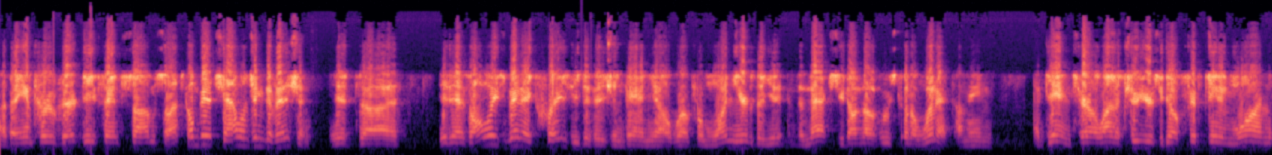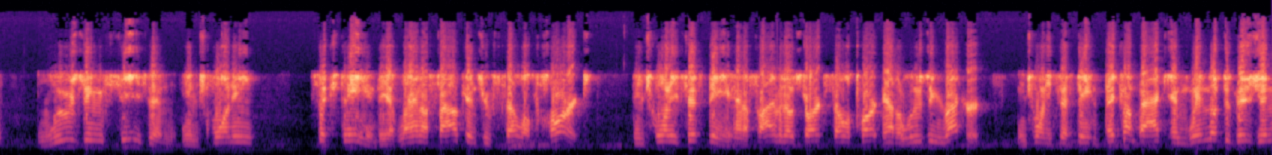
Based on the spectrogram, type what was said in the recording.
uh, they improved their defense some, so that's going to be a challenging division. It uh, it has always been a crazy division, Danielle, where from one year to the, the next, you don't know who's going to win it. I mean, again, Carolina two years ago, fifteen and one, losing season in 2016. The Atlanta Falcons, who fell apart in 2015, had a five and zero start, fell apart, and had a losing record in 2015. They come back and win the division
